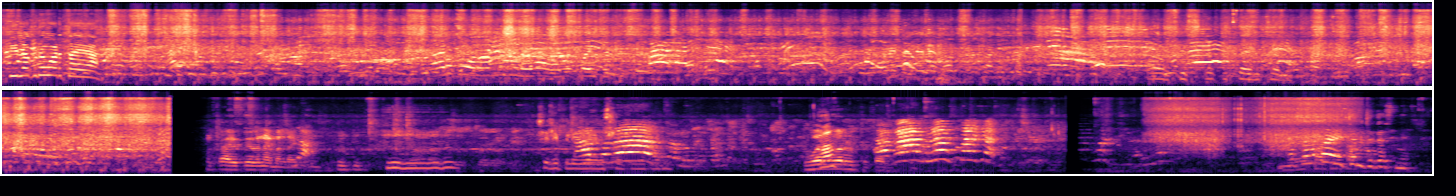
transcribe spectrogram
अरे तिला कुठे वाढताय या काय उपयोग नाही मला चिली पिली? वर वर होतं चालू. आमरस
